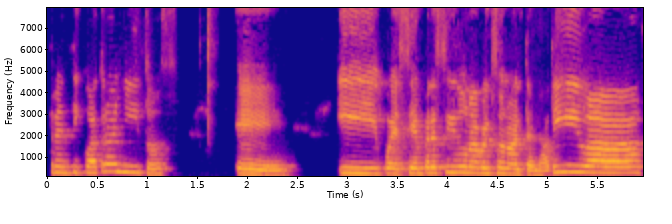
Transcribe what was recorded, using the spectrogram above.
34 añitos eh, y pues siempre he sido una persona alternativa,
